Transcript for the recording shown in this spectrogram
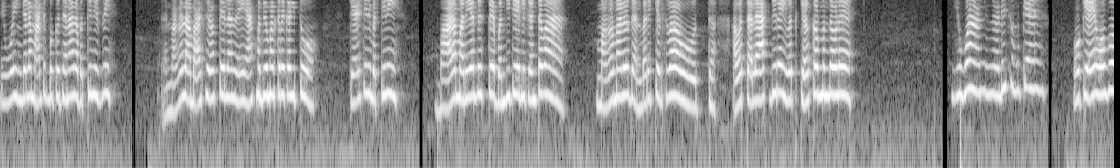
ನೀವು ಹಿಂಗೆಲ್ಲ ಮಾತಿಗೆ ಜನ ಎಲ್ಲ ಬತ್ತೀನಿ ಇರ್ರಿ. ನನ್ನ ಮಗಳನ್ನ ಬಾಳ್ಸಿ ಹೋಗ್ತಾ ಇಲ್ಲ ಅಂದರೆ ಯಾಕೆ ಮದುವೆ ಮಾಡ್ಕೋಬೇಕಾಗಿತ್ತು? ಕೇಳ್ತೀನಿ, ಬತ್ತೀನಿ. ಭಾಳ ಮರ್ಯಾದೆಸ್ತೆ ಬಂದಿದೆ ಇಲ್ಲಿ ಗಂಟವ? ಮಗಳು ಮಾಡೋದು ಅನ್ಬರಿ ಕೆಲಸವ? ಅವತ್ತು ತಲೆ ಹಾಕ್ದಿರ ಇವತ್ತು ಕೇಳ್ಕೊಂಡು ಬಂದವಳೆ. ಯವ್ವ, ನೀನು ನಡಿ ಸುಮ್ಕೆ. ಓಕೆ, ಹೋಗು.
